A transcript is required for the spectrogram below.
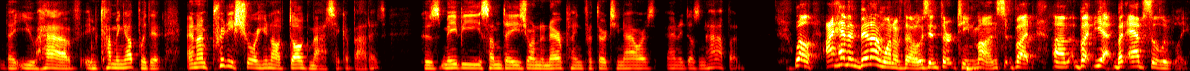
that you have in coming up with it, and I'm pretty sure you're not dogmatic about it because maybe some days you're on an airplane for 13 hours and it doesn't happen. Well i haven't been on one of those in 13 months but um, but yeah but absolutely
